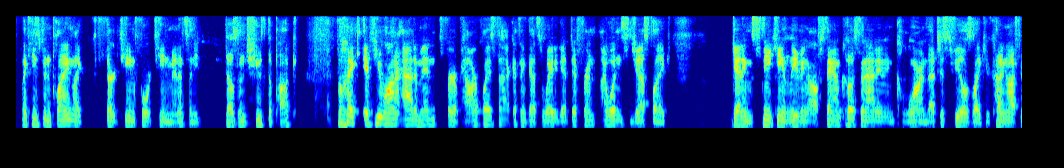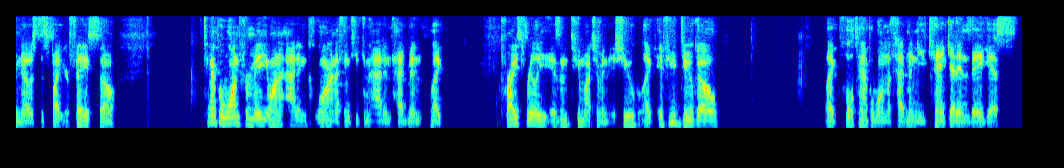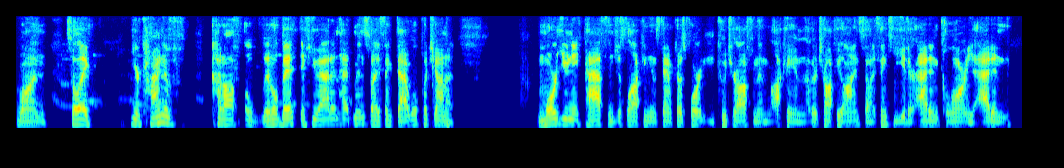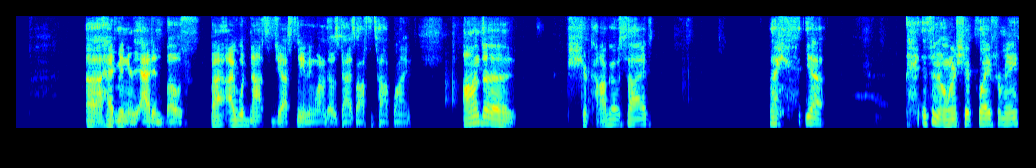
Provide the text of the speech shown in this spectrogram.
Like he's been playing like 13, 14 minutes and he doesn't shoot the puck. like if you want to add him in for a power play stack, I think that's a way to get different. I wouldn't suggest like getting sneaky and leaving off Stamkos and adding in Killorn. That just feels like you're cutting off your nose to spite your face. So Tampa one for me, you want to add in Killorn. I think you can add in Hedman. Like price really isn't too much of an issue. Like if you do go like full Tampa one with Hedman, you can't get in Vegas one. So like you're kind of cut off a little bit if you add in Hedman. So I think that will put you on a more unique path than just locking in Stamkos Point and Kucherov and then locking in another chalky line. So I think you either add in Killorn, you add in uh, Hedman, or you add in both. But I would not suggest leaving one of those guys off the top line. On the Chicago side, like, yeah, it's an ownership play for me.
